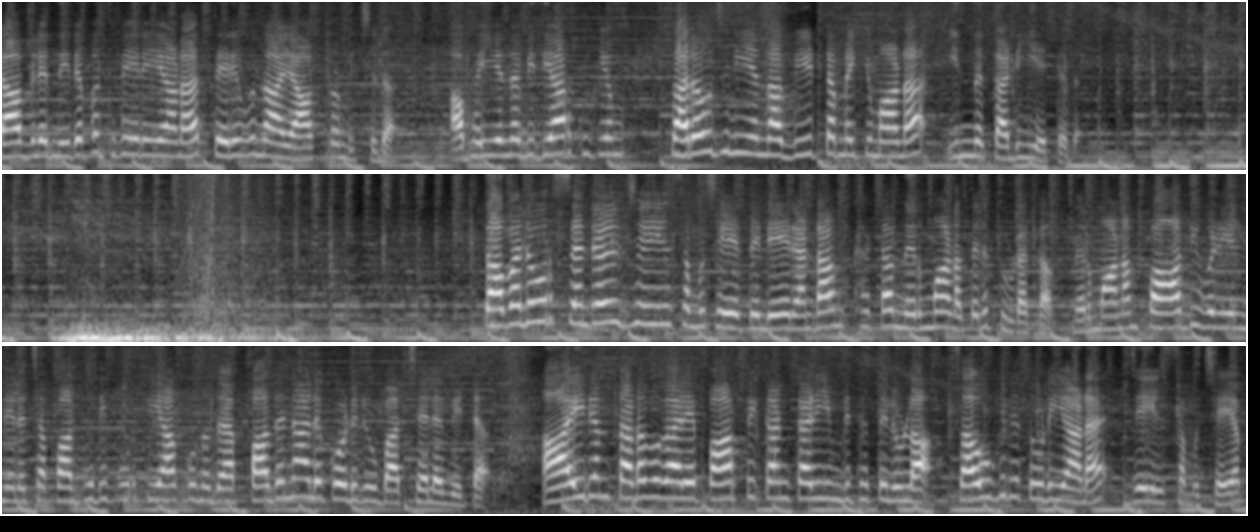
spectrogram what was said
രാവിലെ നിരവധി പേരെയാണ് തെരുവുനായ ആക്രമിച്ചത്. അഭയ് എന്ന വിദ്യാർത്ഥിക്കും സരോജിനി എന്ന വീട്ടമ്മയ്ക്കുമാണ് ഇന്ന് കടിയേറ്റത്. തവനൂർ സെൻട്രൽ ജയിൽ സമുച്ചയത്തിന്റെ രണ്ടാം ഘട്ട നിർമ്മാണത്തിന് തുടക്കം. നിർമ്മാണം പാതി വഴിയിൽ നിലച്ച പദ്ധതി പൂർത്തിയാക്കുന്നത് പതിനാല് കോടി രൂപ ചെലവിട്ട്. ആയിരം തടവുകാരെ പാർപ്പിക്കാൻ കഴിയും വിധത്തിലുള്ള സൗകര്യത്തോടെയാണ് ജയിൽ സമുച്ചയം.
